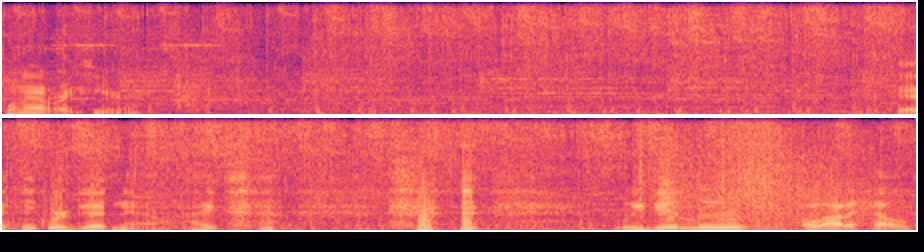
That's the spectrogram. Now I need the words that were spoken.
one out right here. Okay, I think we're good now. I we did lose a lot of health,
